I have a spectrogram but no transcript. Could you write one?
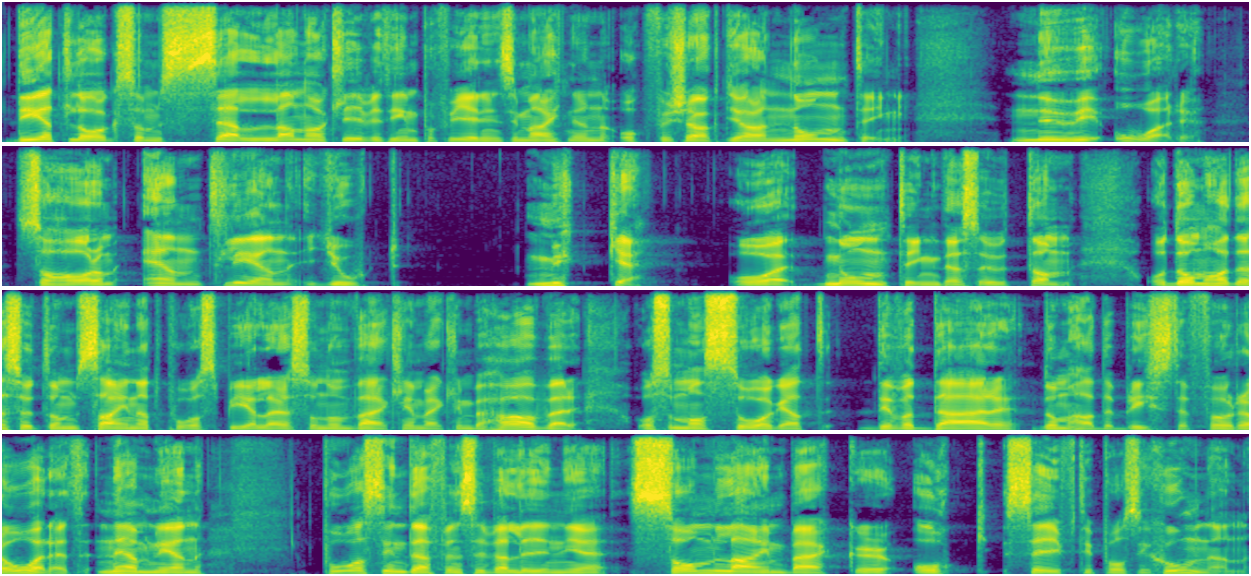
det är ett lag som sällan har klivit in på Free Agency-marknaden och försökt göra någonting. Nu i år så har de äntligen gjort mycket och någonting dessutom. Och de har dessutom signat på spelare som de verkligen, verkligen behöver och som man såg att det var där de hade brister förra året, nämligen på sin defensiva linje som linebacker och safety-positionen.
